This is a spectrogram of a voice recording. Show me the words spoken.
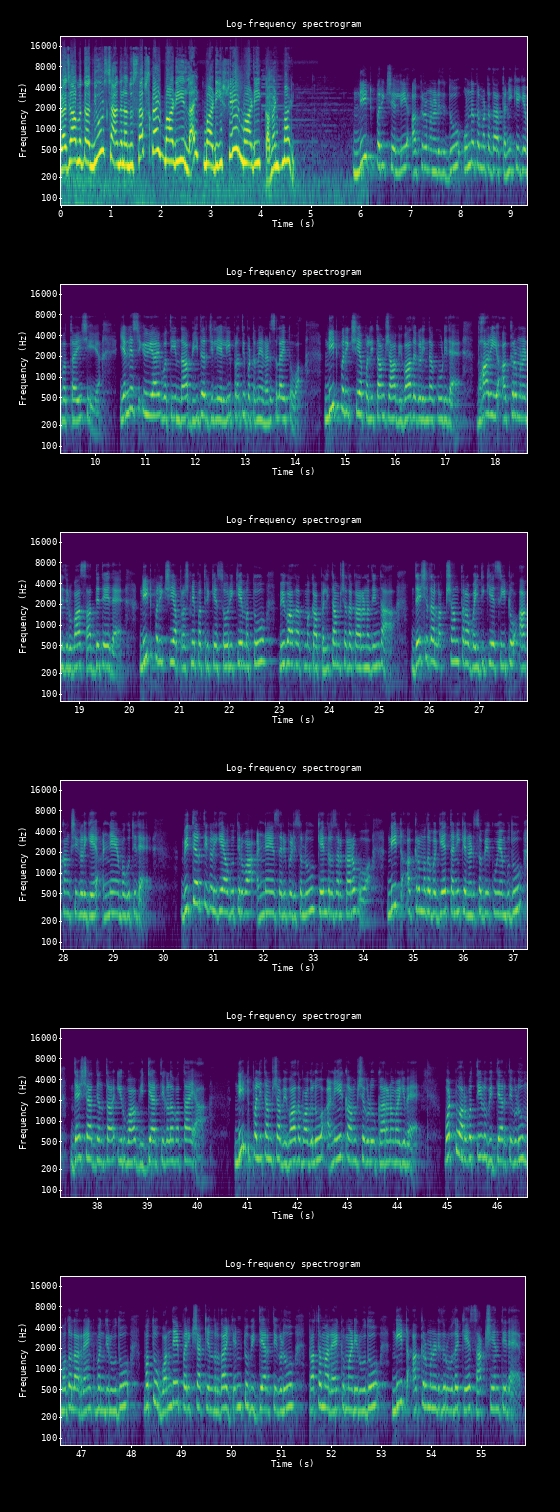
Prajamata news channel ಅನ್ನು subscribe ಮಾಡಿ, like ಮಾಡಿ, ಶೇರ್ ಮಾಡಿ, ಕಮೆಂಟ್ ಮಾಡಿ. ನೀಟ್ ಪರೀಕ್ಷೆಯಲ್ಲಿ ಅಕ್ರಮ ನಡೆದಿದ್ದು ಉನ್ನತ ಮಟ್ಟದ ತನಿಖೆಗೆ ಒತ್ತಾಯಿಸಿ. ಎನ್ಎಸ್ಯುಐ ವತಿಯಿಂದ ಬೀದರ್ ಜಿಲ್ಲೆಯಲ್ಲಿ ಪ್ರತಿಭಟನೆ ನಡೆಸಲಾಯಿತು. ನೀಟ್ ಪರೀಕ್ಷೆಯ ಫಲಿತಾಂಶ ವಿವಾದಗಳಿಂದ ಕೂಡಿದೆ. ಭಾರಿ ಅಕ್ರಮ ನಡೆದಿರುವ ಸಾಧ್ಯತೆ ಇದೆ. ನೀಟ್ ಪರೀಕ್ಷೆಯ ಪ್ರಶ್ನೆ ಪತ್ರಿಕೆ ಸೋರಿಕೆ ಮತ್ತು ವಿವಾದಾತ್ಮಕ ಫಲಿತಾಂಶದ ಕಾರಣದಿಂದ ದೇಶದ ಲಕ್ಷಾಂತರ ವೈದ್ಯಕೀಯ ಸೀಟು ಆಕಾಂಕ್ಷಿಗಳಿಗೆ ಅನ್ಯಾಯವಾಗುತ್ತಿದೆ ವಿದ್ಯಾರ್ಥಿಗಳಿಗೆ ಆಗುತ್ತಿರುವ ಅನ್ಯಾಯ ಸರಿಪಡಿಸಲು ಕೇಂದ್ರ ಸರ್ಕಾರವು ನೀಟ್ ಅಕ್ರಮದ ಬಗ್ಗೆ ತನಿಖೆ ನಡೆಸಬೇಕು ಎಂಬುದು ದೇಶಾದ್ಯಂತ ಇರುವ ವಿದ್ಯಾರ್ಥಿಗಳ ಒತ್ತಾಯ. ನೀಟ್ ಫಲಿತಾಂಶ ವಿವಾದವಾಗಲು ಅನೇಕ ಅಂಶಗಳು ಕಾರಣವಾಗಿವೆ. ಒಟ್ಟು ಅರವತ್ತೇಳು ವಿದ್ಯಾರ್ಥಿಗಳು ಮೊದಲ ರ್ಯಾಂಕ್ ಬಂದಿರುವುದು ಮತ್ತು ಒಂದೇ ಪರೀಕ್ಷಾ ಕೇಂದ್ರದ ಎಂಟು ವಿದ್ಯಾರ್ಥಿಗಳು ಪ್ರಥಮ ರ್ಯಾಂಕ್ ಮಾಡಿರುವುದು ನೀಟ್ ಅಕ್ರಮ ನಡೆದಿರುವುದಕ್ಕೆ ಸಾಕ್ಷಿಯಂತಿದೆ.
